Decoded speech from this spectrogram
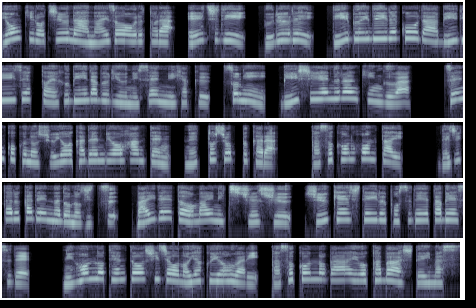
4キロチューナー内蔵ウルトラ、HD、ブルーレイ、DVD レコーダー BDZ-FBW2200、ソニー、BCN ランキングは、全国の主要家電量販店、ネットショップから、パソコン本体、デジタル家電などの実、バイデータを毎日収集、集計しているポスデータベースで、日本の店頭市場の約4割、パソコンの場合をカバーしています。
